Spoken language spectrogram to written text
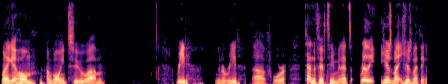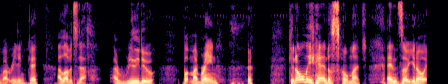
when I get home, I'm going to um, read. I'm going to read uh, for 10 to 15 minutes. Really, here's my here's my thing about reading. Okay, I love it to death. I really do, but my brain can only handle so much, and so you know,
